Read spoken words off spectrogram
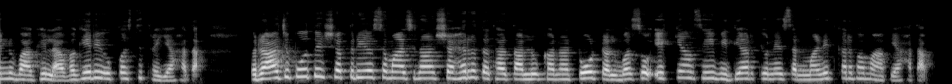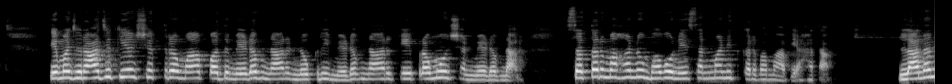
એન વાઘેલા વગેરે ઉપસ્થિત રહ્યા હતા. રાજપૂત ક્ષત્રિય સમાજના શહેર તથા તાલુકાના ટોટલ બસો એક્યાસી વિદ્યાર્થીઓને સન્માનિત કરવામાં આવ્યા હતા. તેમજ રાજકીય ક્ષેત્રમાં પદ મેળવનાર, નોકરી મેળવનાર કે પ્રમોશન મેળવનાર સત્તર મહાનુભાવોને સન્માનિત કરવામાં આવ્યા હતા. લાલન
